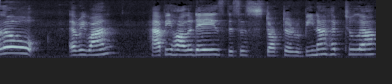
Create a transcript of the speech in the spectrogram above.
Hello, everyone. Happy holidays. This is Dr. Rubina Heptula,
